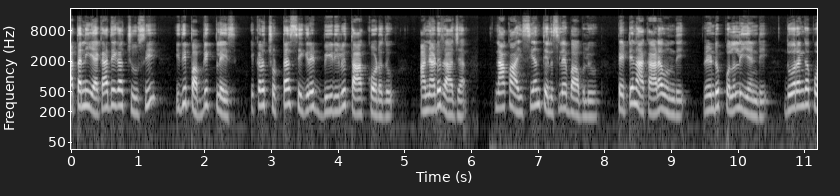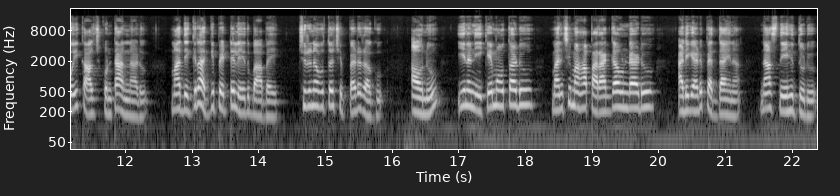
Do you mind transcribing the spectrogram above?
అతన్ని ఏకాదిగా చూసి ఇది పబ్లిక్ ప్లేస్. ఇక్కడ చుట్టా సిగరెట్ బీడీలు తాక్కూడదు అన్నాడు రాజా. నాకు ఐసియం తెలుసులే బాబులు. పెట్టి నా కాడ ఉంది. రెండు పుల్లలు ఇయ్యండి. దూరంగా పోయి కాల్చుకుంటా అన్నాడు. మా దగ్గర అగ్గిపెట్టే లేదు బాబాయ్ చిరునవ్వుతో చెప్పాడు రఘు. అవును? ఈయన నీకేమవుతాడు? మనిషి మహాపరాగ్గా ఉండాడు? అడిగాడు పెద్దాయన. నా స్నేహితుడు.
